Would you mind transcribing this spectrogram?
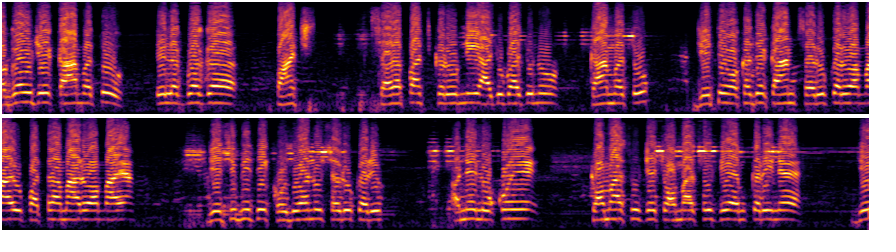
અગાઉ જે કામ હતું એ લગભગ પાંચ સાડા પાંચ કરોડની આજુબાજુનું કામ હતું. જે તે વખતે કામ શરૂ કરવામાં આવ્યું, પતરા મારવામાં આવ્યા. જેસીબીથી ખોદવાનું શરૂ કર્યું. અને લોકોએ ચોમાસું છે ચોમાસું છે એમ કરીને જે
